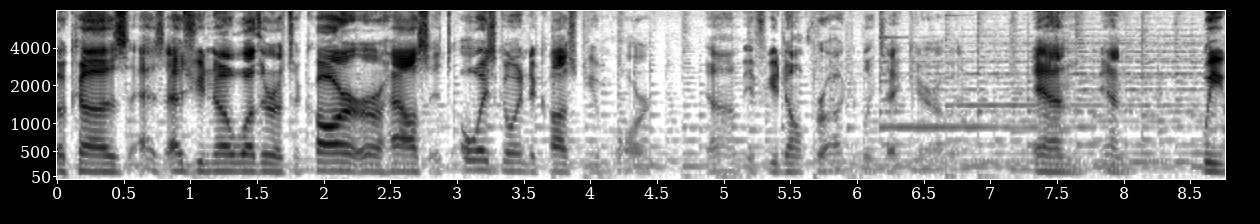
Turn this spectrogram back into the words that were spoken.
because, as, as you know, whether it's a car or a house, it's always going to cost you more um, if you don't proactively take care of it. And and we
